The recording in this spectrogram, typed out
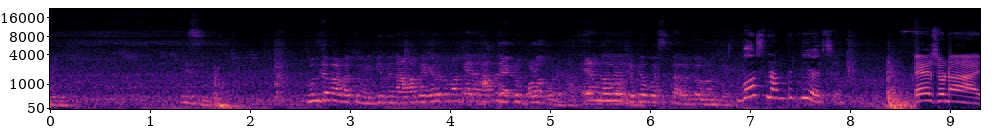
পারবি ইজি তুলতে পারবে তুমি কিন্তু নামাতে গেলে তোমাকে হাতে একটু বড় করে এরকম ভাবে ঝুঁকে বসতে হবে তোমাকে। বসলাম তো কি হয়েছে? এ শোনাই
